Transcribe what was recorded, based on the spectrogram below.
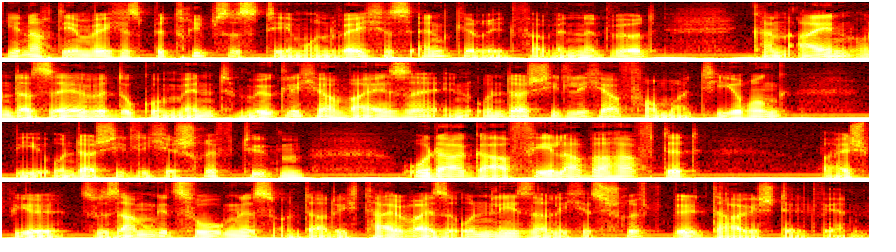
je nachdem, welches Betriebssystem und welches Endgerät verwendet wird, kann ein und dasselbe Dokument möglicherweise in unterschiedlicher Formatierung wie unterschiedliche Schrifttypen oder gar fehlerbehaftet Beispiel zusammengezogenes und dadurch teilweise unleserliches Schriftbild dargestellt werden.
